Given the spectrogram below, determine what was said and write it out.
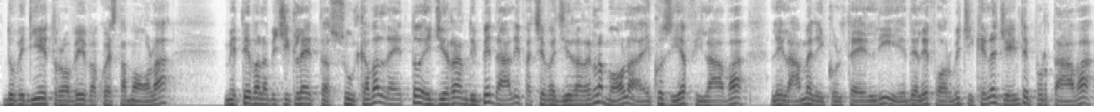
dove dietro aveva questa mola, metteva la bicicletta sul cavalletto e girando i pedali faceva girare la mola e così affilava le lame dei coltelli e delle forbici che la gente portava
